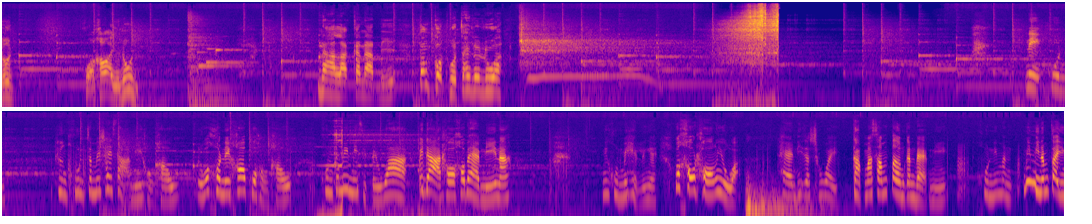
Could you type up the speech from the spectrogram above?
นู่นหัวเขาอะอยู่นู่น น่ารักขนาดนี้ ต้องกดหัวใจรัว นี่คุณถึงคุณจะไม่ใช่สามีของเขา หรือว่าคนในครอบครัวของเขา คุณก็ไม่มีสิทธิ์ไปว่าไปด่าทอเขาแบบนี้นะ นี่คุณไม่เห็นหรือไง ว่าเขาท้องอยู่อะแทนที่จะช่วยกลับมาซ้ำเติมกันแบบนี้ คุณนี่มันไม่มีน้ำใจจ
